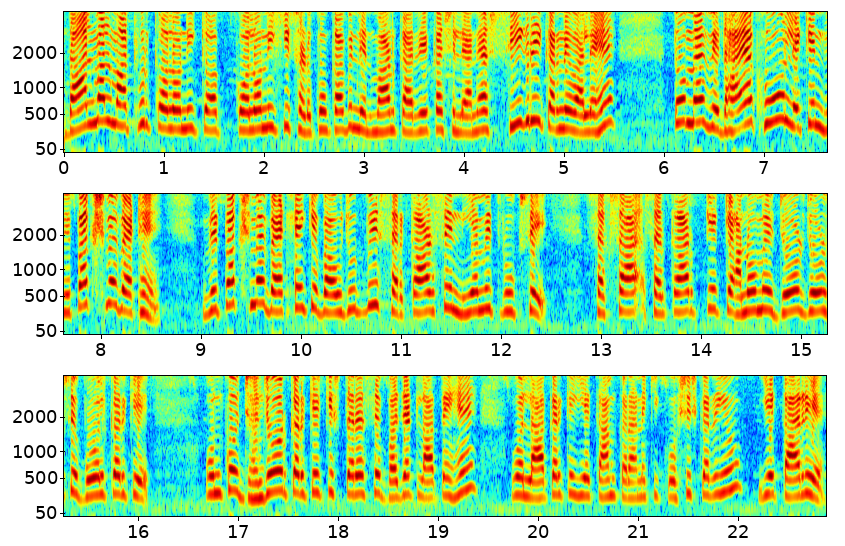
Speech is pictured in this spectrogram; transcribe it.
दानमल माथुर कॉलोनी का, कॉलोनी की सड़कों का भी निर्माण कार्य का शिलान्यास शीघ्र ही करने वाले हैं। तो मैं विधायक हूँ, लेकिन विपक्ष में बैठे, विपक्ष में बैठने के बावजूद भी सरकार से नियमित रूप से सरकार के कानों में ज़ोर ज़ोर से बोल करके उनको झंझोर करके किस तरह से बजट लाते हैं, वो ला करके ये काम कराने की कोशिश कर रही हूँ। ये कार्य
